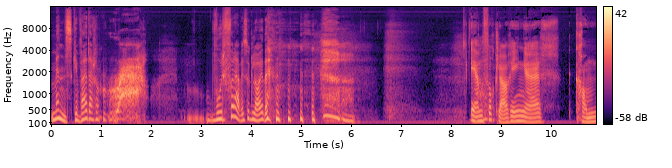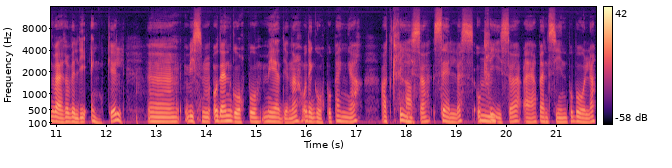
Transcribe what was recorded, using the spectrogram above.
menneskeverd. Det er sånn «Rah!» Hvorfor er vi så glad i det? En forklaring er, kan være veldig enkel, og den går på mediene, og den går på penger. At krise selges, og krise er bensin på bålet.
